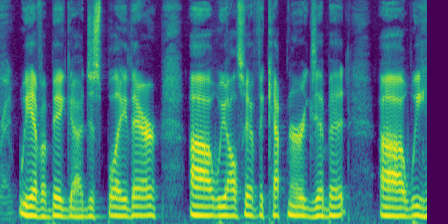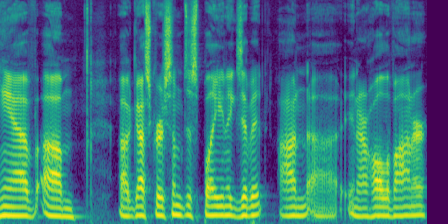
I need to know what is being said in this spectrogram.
Right. we have a big uh, display there. Uh, we also have the Kepner exhibit. Uh, we have um, uh, Gus Grissom display and exhibit on uh, in our Hall of Honor.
